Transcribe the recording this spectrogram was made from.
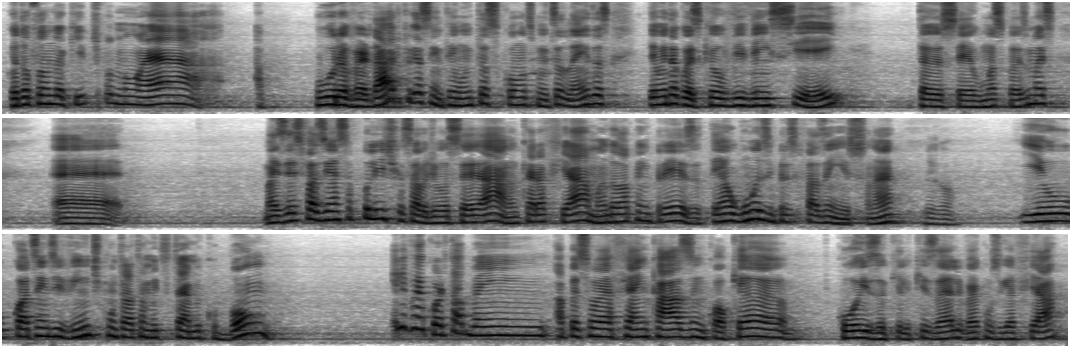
O que eu tô falando aqui, tipo, não é a, a pura verdade, porque assim, tem muitas contas, muitas lendas, tem muita coisa que eu vivenciei, então eu sei algumas coisas, mas. é, Mas eles faziam essa política, sabe? De você, ah, não quero afiar, manda lá pra empresa. Tem algumas empresas que fazem isso, né? Legal. E o 420 com tratamento térmico bom, ele vai cortar bem, a pessoa vai afiar em casa, em qualquer coisa que ele quiser, ele vai conseguir afiar.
